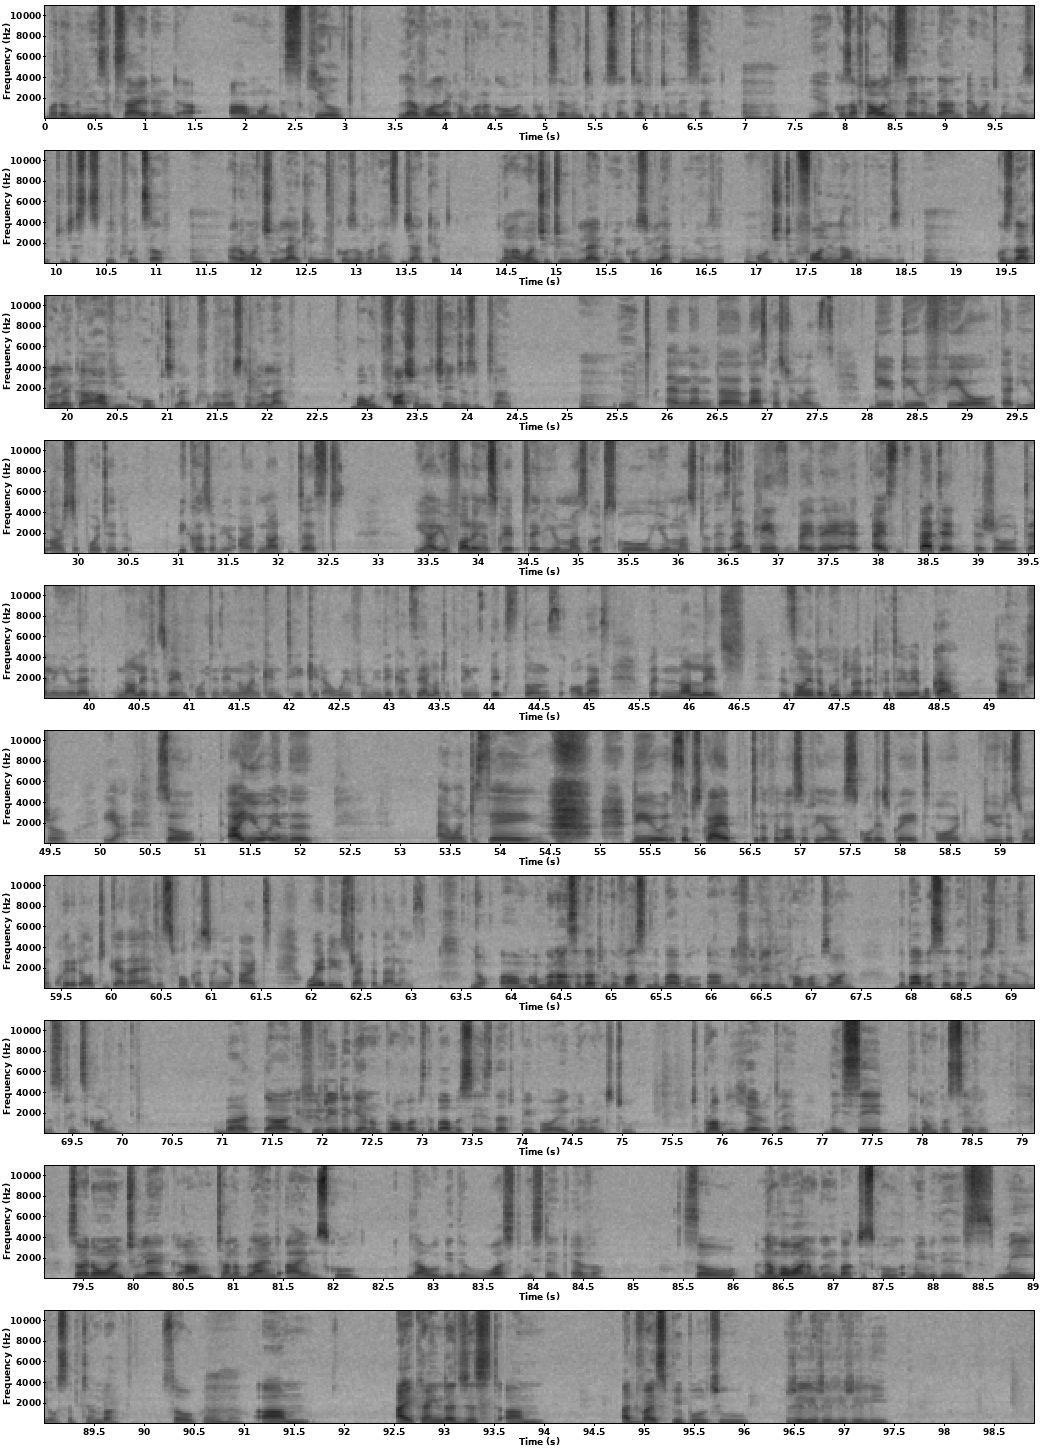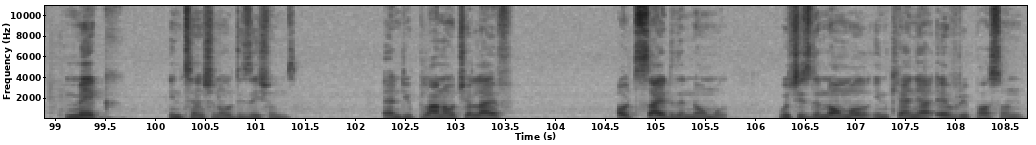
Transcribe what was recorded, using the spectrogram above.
But on the music side and uh, um, on the skill level, like I'm gonna go and put 70% effort on this side. Mm-hmm. Yeah, because after all is said and done, I want my music to just speak for itself. Mm-hmm. I don't want you liking me because of a nice jacket. No, I Mhm. want you to like me because you like the music. Mhm. I want you to fall in love with the music. Mm-hmm. Because that way, like, I have you hooked, like, for the rest of your life. But with fashion, it changes with time. Mm-hmm. Yeah. And then the last question was, do you, do you feel that you are supported because of your art? Not just you ha- you're following a script, like you must go to school, you must do this. And please, by the I, I started the show telling you that knowledge is very important and no one can take it away from you. They can say a lot of things, thick stones, all that, but knowledge, it's only the good Lord that can tell you, Ebu come, come show. Yeah. So are you in the I want to say, do you subscribe to the philosophy of school is great, or do you just want to quit it altogether and just focus on your art? Where do you strike the balance? No, um, I'm going to answer that with the verse in the Bible. Um, if you read in Proverbs 1, the Bible said that wisdom is in the streets calling. But uh, if you read again on Proverbs, the Bible says that people are ignorant to, to probably hear it. Like they say it, they don't perceive it. So I don't want to like um, turn a blind eye on school. That would be the worst mistake ever. So number one, I'm going back to school maybe this May or September. So um, I kind of just um, advise people to really, really, really make intentional decisions and you plan out your life outside the normal, which is the normal in Kenya. Every person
